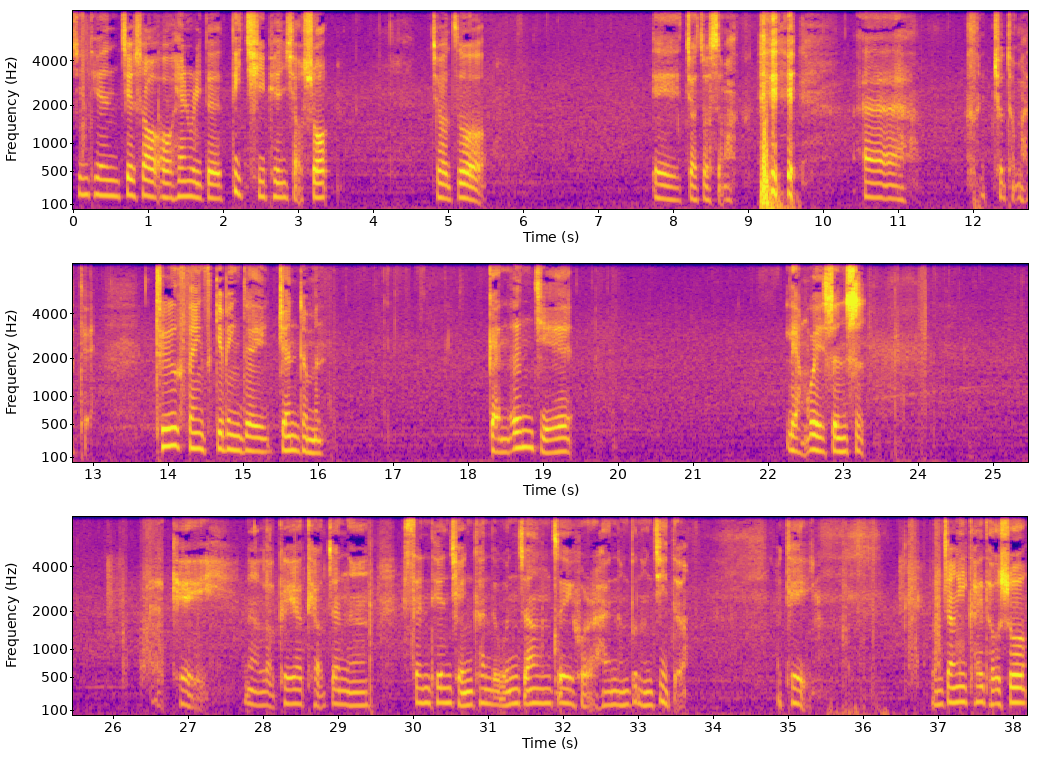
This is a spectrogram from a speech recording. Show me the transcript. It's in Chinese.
今天介绍 O. Henry 的第七篇小说，叫做……诶，叫做什么？嘿嘿，呃，ちょっと待って。Two Thanksgiving Day Gentlemen，感恩节，两位绅士。OK，那老柯要挑战呢？ 三天前看的文章，这一会儿还能不能记得？OK，文章一开头说，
